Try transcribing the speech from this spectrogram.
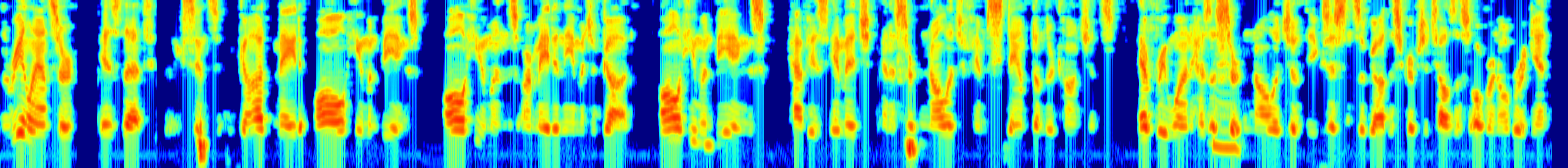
The real answer is that since God made all human beings, all humans are made in the image of God. All human beings have his image and a certain knowledge of him stamped on their conscience. Everyone has a hmm. certain knowledge of the existence of God, the scripture tells us over and over again.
